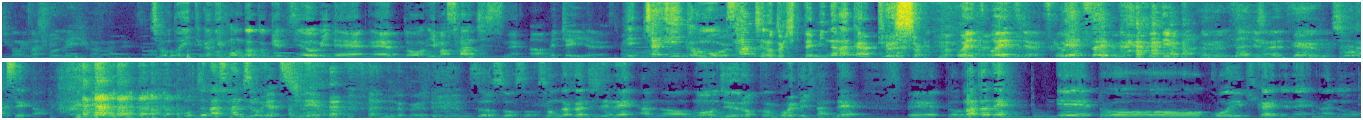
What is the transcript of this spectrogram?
しかも今ちょうどいい時間なんじゃない。ですかちょうどいいっていうか日本だと月曜日で、えー、と今3時っすね。あめっちゃいいじゃないですか。めっちゃいいと思う。3時の時ってみんななんかやってるでしょ。おやつおやつじゃないですか。おやつタイムね。似てるか3時のやつ。うん。小学生か。大人3時のおやつしねえよ。そうそうそう。そんな感じでねあのもう16分超えてきたんでえー、とまたねえー、とこういう機会でねあの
